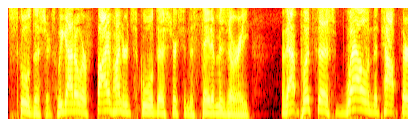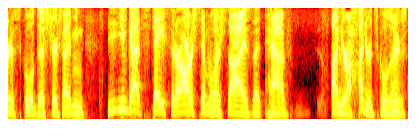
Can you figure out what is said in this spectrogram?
school districts. We got over 500 school districts in the state of Missouri. That puts us well in the top third of school districts. I mean, you've got states that are similar size that have under 100 school districts.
